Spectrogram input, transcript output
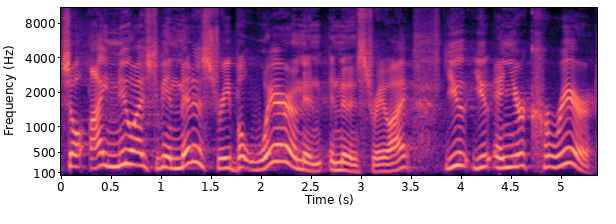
So I knew I was to be in ministry, but where I'm in, in ministry, right? You, you, in your career,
